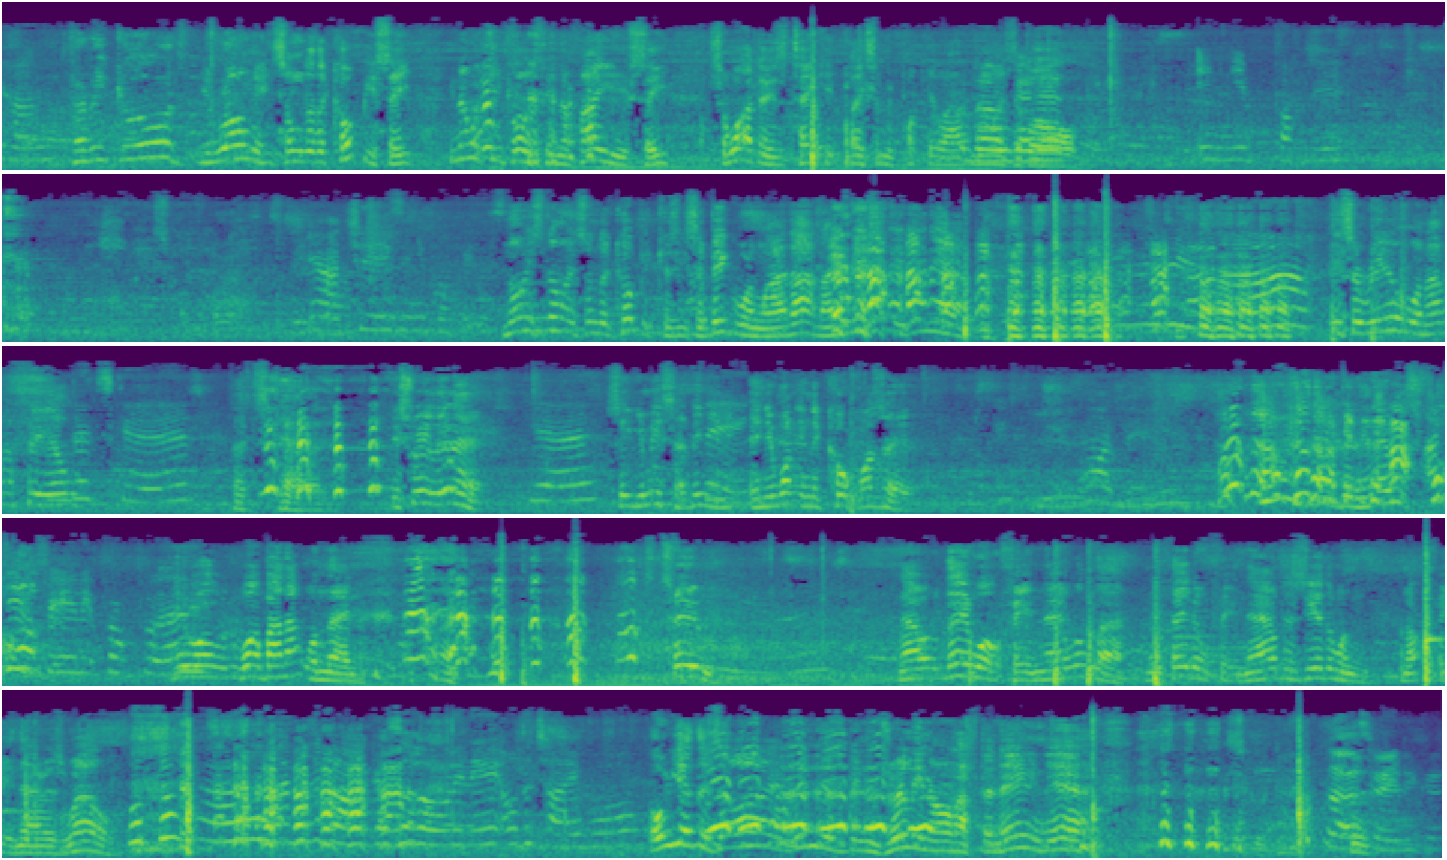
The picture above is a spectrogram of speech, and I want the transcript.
hand. Very good. You're wrong. It's under the cup. You see. You know what you close in the fire. You see. So what I do is take it, place it in my pocket like that. Now where's the ball? In your pocket. Yeah, it's in your pocket. No, it's not. It's under the cup because it's a big one like that. Now you missed it, didn't you? It's a real one. Have a feel. That's scared. That's scared. It's real, isn't it? Yeah. So you missed it, didn't you? Think. And you want in the cup, was it? Might be. How could how could that have been in there? It's I didn't feel it properly. You, what, what about that one then? It's two. Now they won't fit in there, will they? And if they don't fit in there, does the other one not fit in there as well? Maybe the bag has a hole in it or the table. Oh yeah, there's oh, Linda's been drilling all afternoon. Yeah. That was really good.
